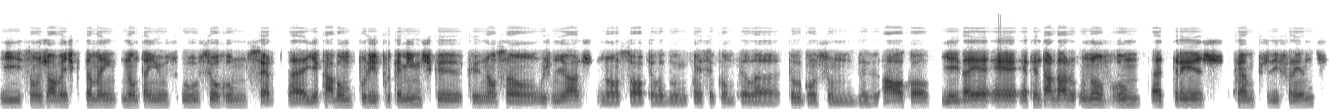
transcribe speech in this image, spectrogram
e são jovens que também não têm o, o seu rumo certo uh, e acabam por ir por caminhos que, que não são os melhores, não só pela delinquência como pela, pelo consumo de álcool. E a ideia é, é tentar dar um novo rumo a três campos diferentes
